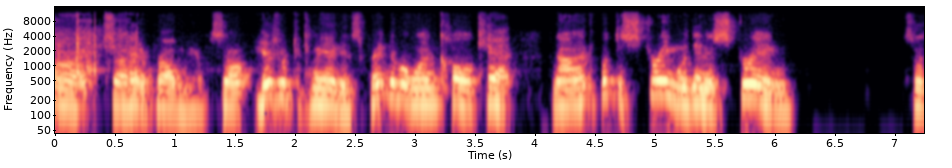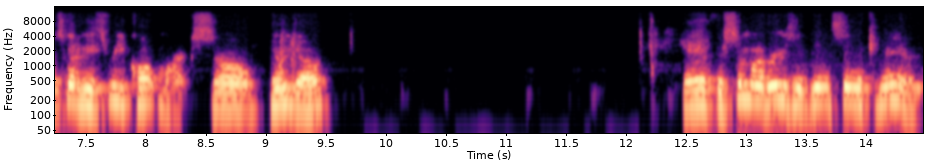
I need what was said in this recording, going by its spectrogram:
All right, so I had a problem here. So here's what the command is. Print number one, call cat. Now I have to put the string within a string, so it's going to be three quote marks. So here we go. And for some odd reason, it didn't send the command.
